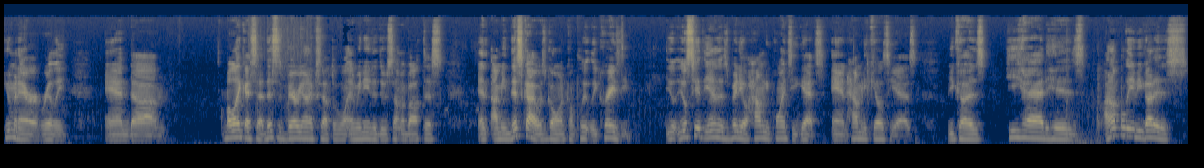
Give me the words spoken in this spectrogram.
human error, really. And um, but like I said, this is very unacceptable, and we need to do something about this. And I mean, this guy was going completely crazy. You'll, you'll see at the end of this video how many points he gets and how many kills he has, because he had his. I don't believe he got his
